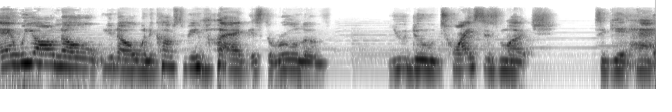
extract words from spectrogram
And we all know, you know, when it comes to being black, it's the rule of you do twice as much to get half.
